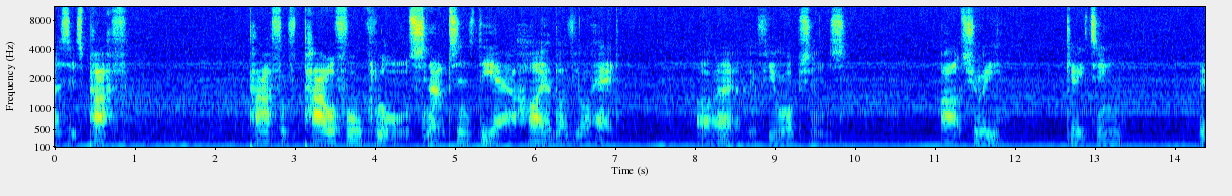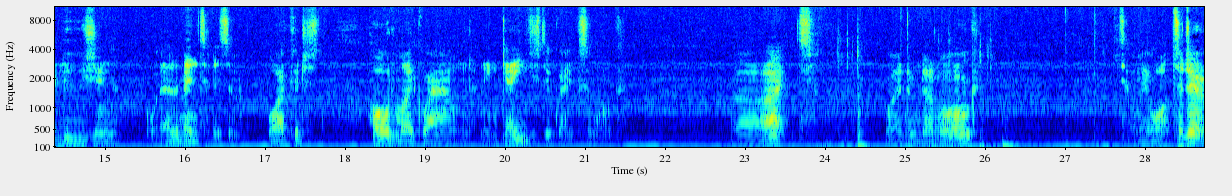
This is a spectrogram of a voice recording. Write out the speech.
as its path path of powerful claws snaps into the air high above your head. Alright, a few options. Archery, gating, illusion, or elementalism. Or I could just hold my ground and engage the Grexawog. Alright. Random.org. Tell me what to do.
